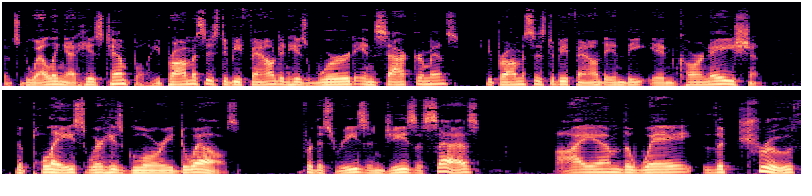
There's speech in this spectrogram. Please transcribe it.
That's dwelling at his temple. He promises to be found in his word in sacraments. He promises to be found in the incarnation, the place where his glory dwells. For this reason, Jesus says, I am the way, the truth,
